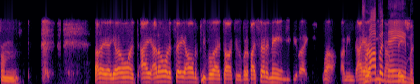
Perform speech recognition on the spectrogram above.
from I don't, I don't want to I, I don't want to say all the people I talked to, but if I said a name, you'd be like, "Well, I mean, I Drop these a name.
